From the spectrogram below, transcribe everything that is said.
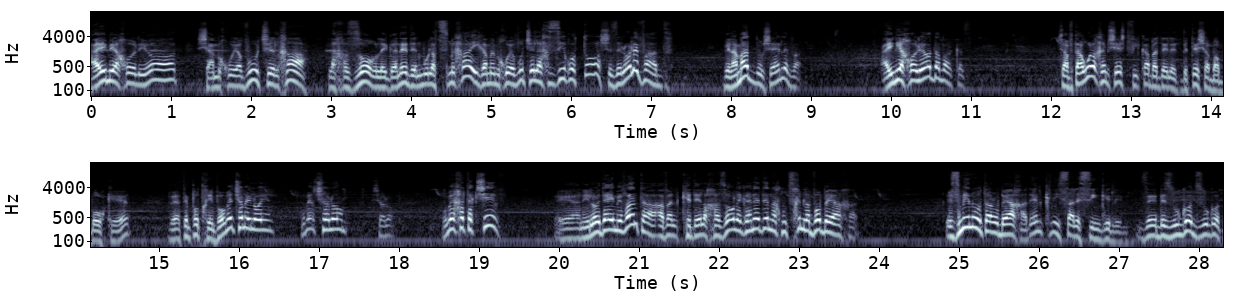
האם יכול להיות שהמחויבות שלך לחזור לגן עדן מול עצמך היא גם המחויבות של להחזיר אותו, שזה לא לבד. ולמדנו שאין לבד. האם יכול להיות דבר כזה? עכשיו, תארו לכם שיש דפיקה בדלת בתשע בבוקר, ואתם פותחים, ועומד שם אלוהים. הוא אומר, שלום, שלום. הוא אומר לך, תקשיב, אה, אני לא יודע אם הבנת, אבל כדי לחזור לגן עדן אנחנו צריכים לבוא ביחד. הזמינו אותנו ביחד, אין כניסה לסינגלים. זה בזוגות זוגות,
